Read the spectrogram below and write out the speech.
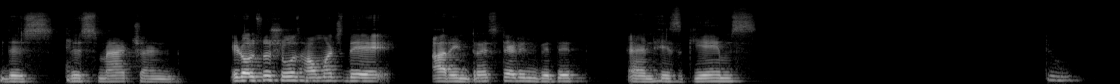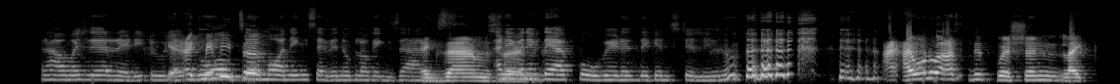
this this match and it also shows how much they are interested in Vidit and his games True. And how much they are ready to Yeah, like go maybe it's the a- morning seven o'clock exams. exams And even if they have COVID, they can still, you know. I, I want to ask this question like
